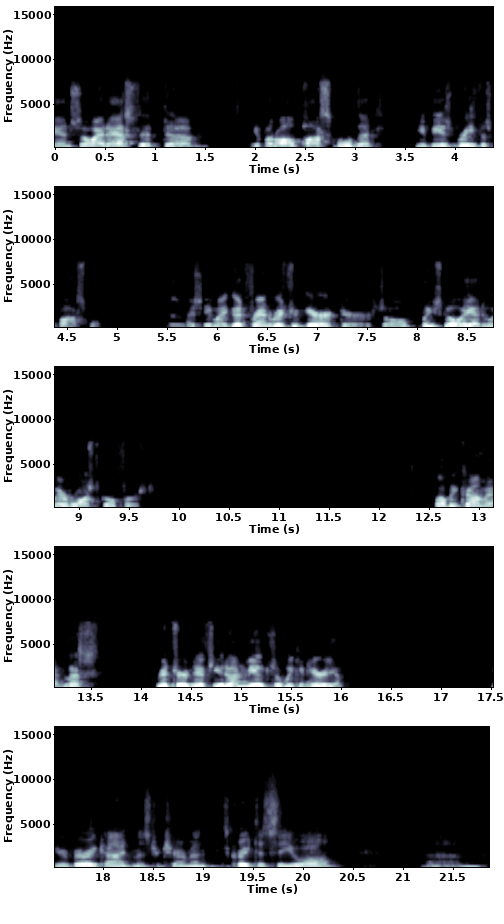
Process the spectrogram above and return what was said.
And so I'd ask that uh, if at all possible, that you be as brief as possible. I see my good friend Richard Garrett there. So please go ahead, whoever wants to go first public comment. Let's, Richard, if you'd unmute so we can hear you. You're very kind, Mr. Chairman. It's great to see you all. Um,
